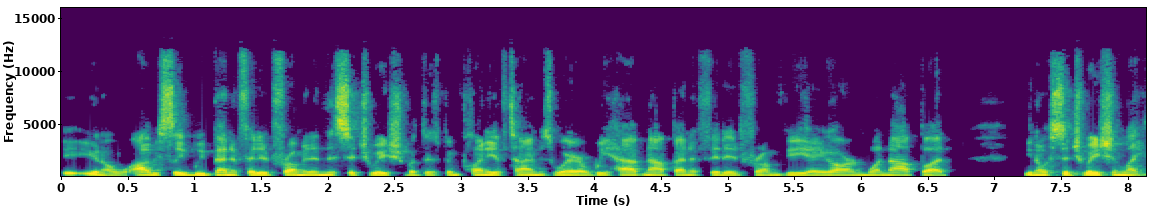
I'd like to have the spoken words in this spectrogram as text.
you know, obviously we benefited from it in this situation, but there's been plenty of times where we have not benefited from VAR and whatnot. But you know, a situation like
